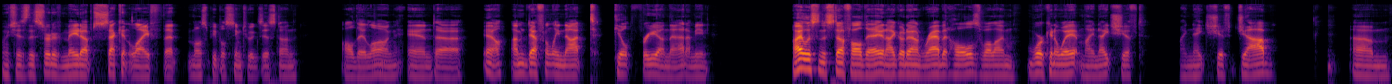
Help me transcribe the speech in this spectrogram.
which is this sort of made up second life that most people seem to exist on all day long. And, uh, you know, I'm definitely not guilt free on that. I mean, I listen to stuff all day and I go down rabbit holes while I'm working away at my night shift, my night shift job. Um,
